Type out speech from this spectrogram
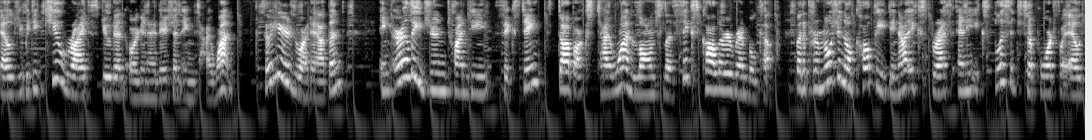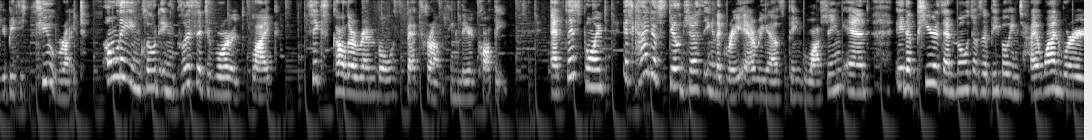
LGBTQ rights student organization in Taiwan. So here's what happened. In early June 2016, Starbucks Taiwan launched the six-color Rainbow Cup, but the promotional copy did not express any explicit support for LGBTQ rights, only include implicit words like six-color rainbow spectrum in their copy. At this point, it's kind of still just in the gray area of pinkwashing, and it appears that most of the people in Taiwan were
